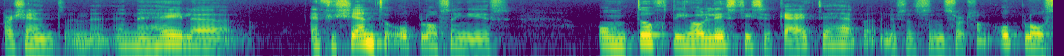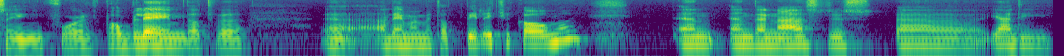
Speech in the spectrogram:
patiënt een, een hele efficiënte oplossing is om toch die holistische kijk te hebben. Dus dat is een soort van oplossing voor het probleem dat we uh, alleen maar met dat pilletje komen. En, en daarnaast dus ja, die,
